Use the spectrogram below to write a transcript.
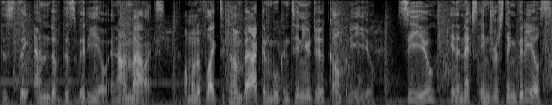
This is the end of this video, and I'm Alex. I'm on a flight to come back and will continue to accompany you. See you in the next interesting videos.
